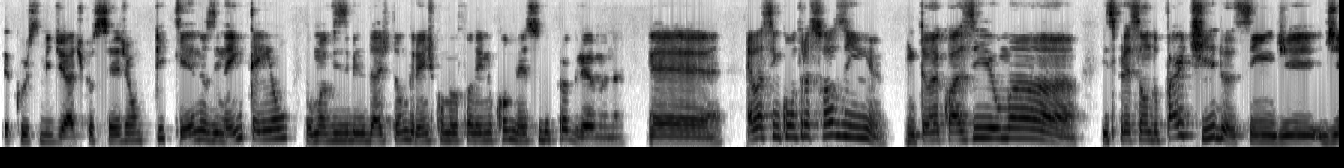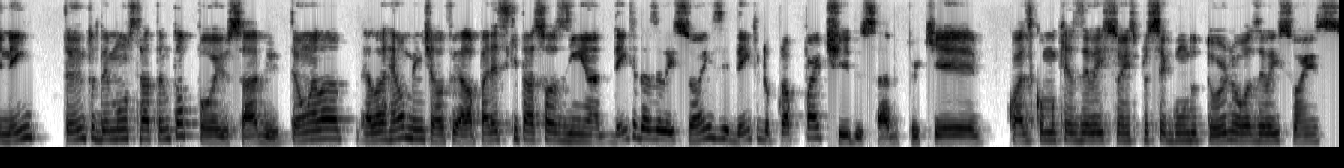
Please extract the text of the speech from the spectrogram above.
recursos midiáticos sejam pequenos e nem tenham uma visibilidade tão grande como eu falei no começo do programa, né? É, ela se encontra sozinha. Então é quase uma expressão do partido, assim, de, de nem tanto demonstrar tanto apoio, sabe? Então ela, ela realmente, ela, ela parece que tá sozinha dentro das eleições e dentro do próprio partido, sabe? Porque quase como que as eleições para o segundo turno ou as eleições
